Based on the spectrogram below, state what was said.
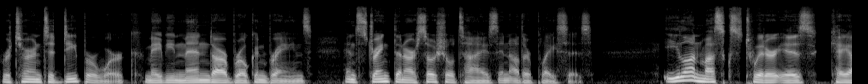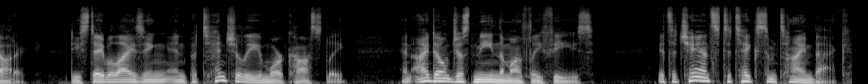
return to deeper work, maybe mend our broken brains, and strengthen our social ties in other places. Elon Musk's Twitter is chaotic, destabilizing, and potentially more costly. And I don't just mean the monthly fees. It's a chance to take some time back.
